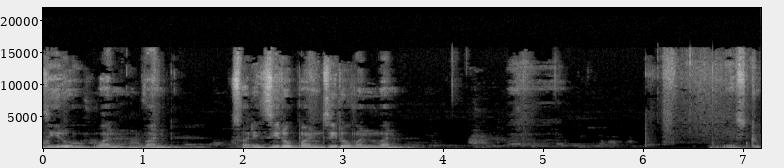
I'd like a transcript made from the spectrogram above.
zero one one sorry zero point zero one one base two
